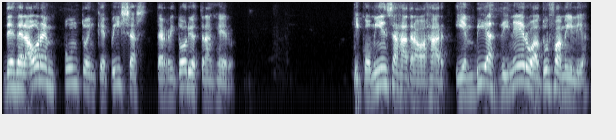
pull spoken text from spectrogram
desde la hora en punto en que pisas territorio extranjero y comienzas a trabajar y envías dinero a tu familia,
